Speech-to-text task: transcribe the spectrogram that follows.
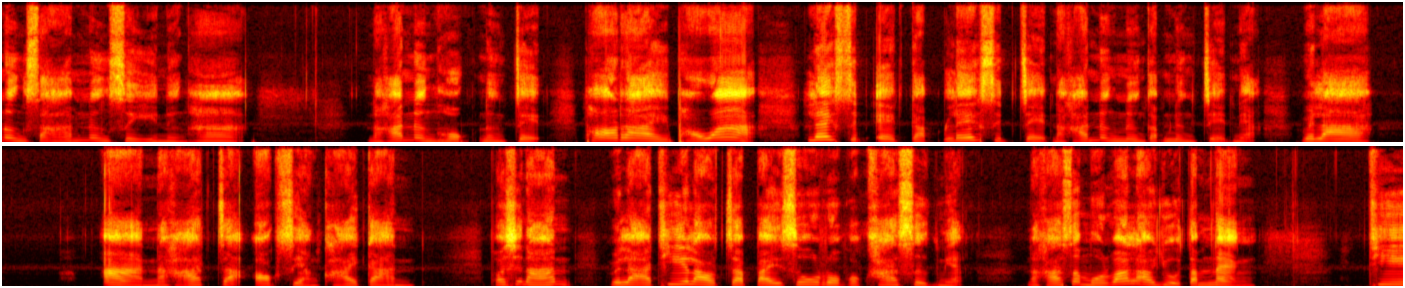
หนึ่งสามหนึ่งสี่หนึ่งห้านะคะหนึ่งหกหนึ่งเจ็ดเพราะอะไร เพราะว่าเลขสิบเอ็ดกับเลขสิบเจ็ดนะคะหนึ่งหนึ่งกับหนึ่งเจ็ดเนี่ย เวลาอ่านนะคะจะออกเสียงคล้ายกัน เพราะฉะนั้นเวลาที่เราจะไปสู้รบกับข้าศึกเนี่ยนะคะ สมมุติว่าเราอยู่ตำแหน่งที่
